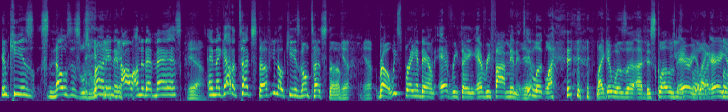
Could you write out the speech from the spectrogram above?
them kids' noses was running and all under that mask. Yeah. And they gotta touch stuff. You know, kids gonna touch stuff. Yep. Yep. Bro, we spraying down everything every five minutes. It looked like like it was a, a disclosed Using area, like area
